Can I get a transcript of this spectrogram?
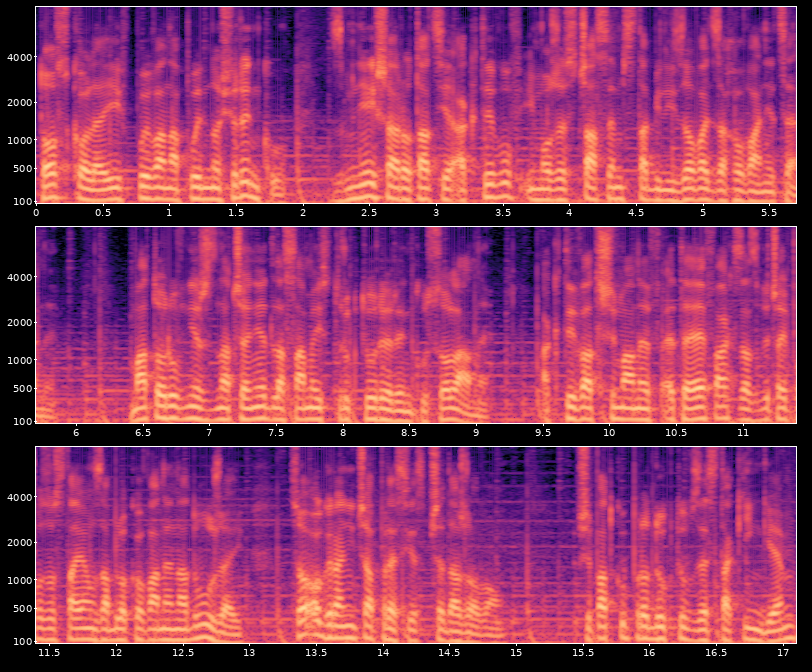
To z kolei wpływa na płynność rynku, zmniejsza rotację aktywów i może z czasem stabilizować zachowanie ceny. Ma to również znaczenie dla samej struktury rynku Solany. Aktywa trzymane w ETF-ach zazwyczaj pozostają zablokowane na dłużej, co ogranicza presję sprzedażową. W przypadku produktów ze stackingiem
